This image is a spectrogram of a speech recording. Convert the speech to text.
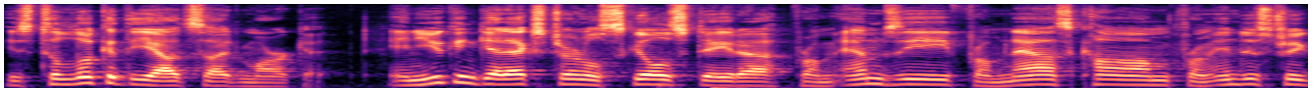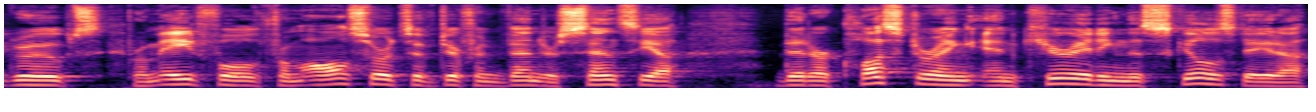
is to look at the outside market. And you can get external skills data from Emsi, from NASSCOM, from industry groups, from Eightfold, from all sorts of different vendors, Sensia that are clustering and curating the skills data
